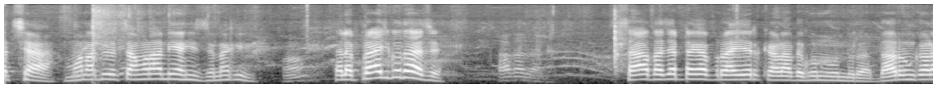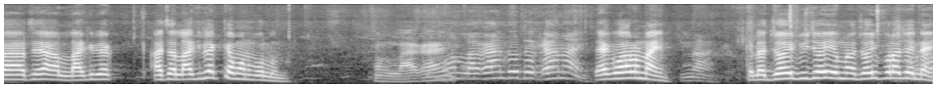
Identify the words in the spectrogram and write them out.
আচ্ছা মনে আছে যে চামড়া নিয়ে আসিছে নাকি? তাহলে প্রাইস কোথায় আছে? সাত হাজার টাকা প্রাইজের কাড়া দেখুন বন্ধুরা দারুণ কাড়া আছে আর লাগবে আচ্ছা লাগবে কেমন বলুন? লাগাই। লাগাই তো দেখা নাই। একবারও নাই? না তাহলে জয় বিজয় আমরা জয় পরাজয় নাই।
